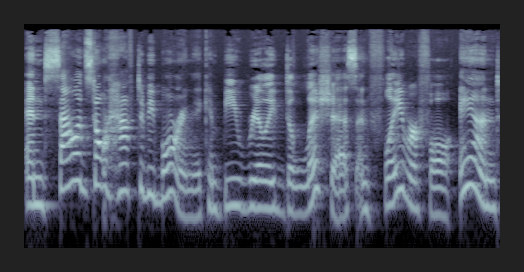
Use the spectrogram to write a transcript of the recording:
And salads don't have to be boring, they can be really delicious and flavorful and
